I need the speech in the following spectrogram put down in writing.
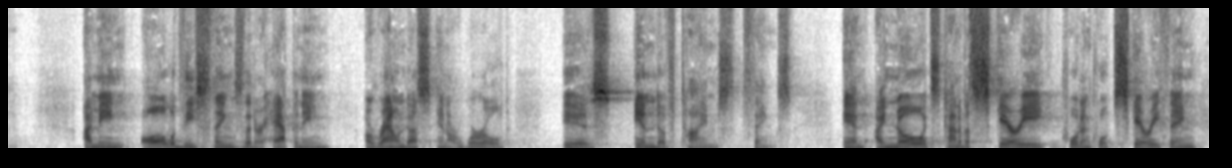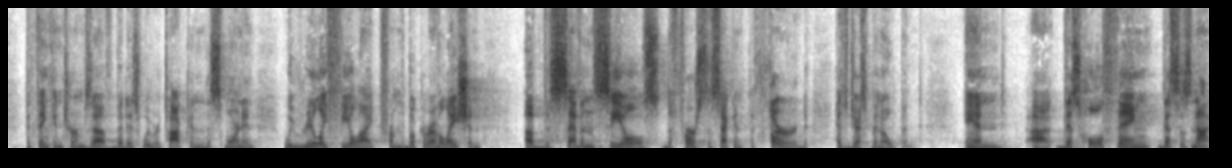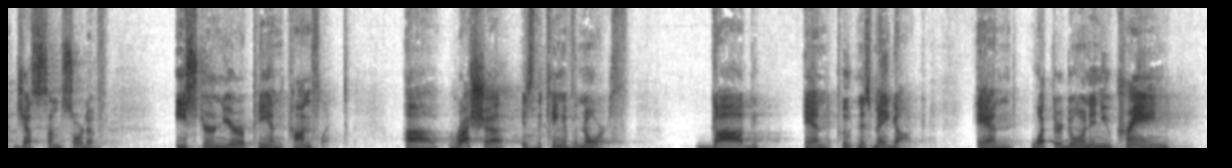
I mean, all of these things that are happening around us in our world is end of times things. And I know it's kind of a scary, quote unquote, scary thing to think in terms of, but as we were talking this morning, we really feel like from the book of Revelation, of the seven seals, the first, the second, the third has just been opened. And uh, this whole thing, this is not just some sort of Eastern European conflict. Uh, Russia is the king of the north. Gog and Putin is Magog. And what they're doing in Ukraine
